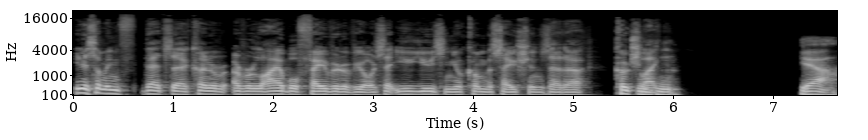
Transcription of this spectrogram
you know, something that's a kind of a reliable favorite of yours that you use in your conversations that are coach like? Mm-hmm. Yeah.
